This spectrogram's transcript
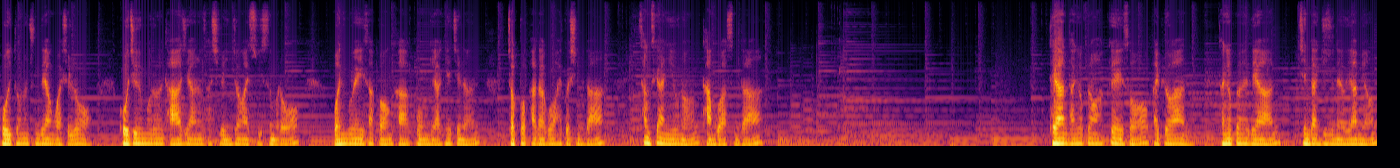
고의 또는 중대한 과실로 고지 의무를 다하지 않은 사실을 인정할 수 있으므로 원고의 이 사건 가학보험계약 해지는 적법하다고 할 것입니다. 상세한 이유는 다음과 같습니다. 대한당뇨병학회에서 발표한 당뇨병에 대한 진단 기준에 의하면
